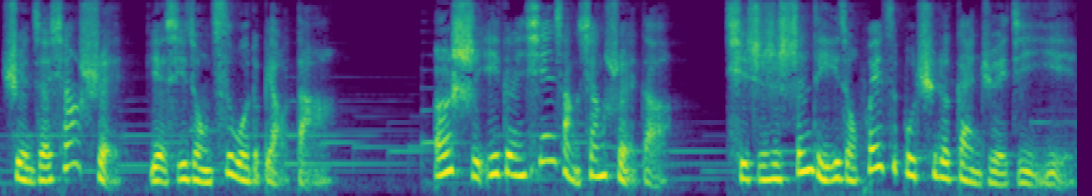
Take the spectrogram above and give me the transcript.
选择香水也是一种自我的表达。而使一个人欣赏香水的，其实是身体一种挥之不去的感觉记忆。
